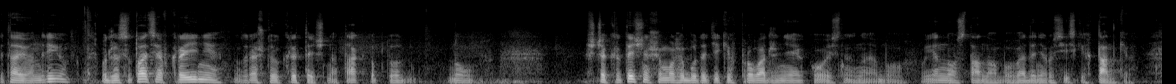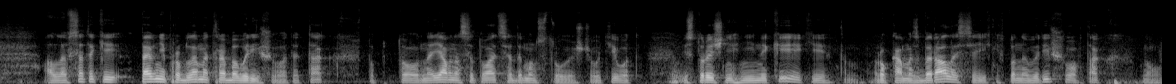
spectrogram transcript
Вітаю, Андрію. Отже, ситуація в країні, зрештою, критична, так? Тобто, ну, ще критичніше може бути тільки впровадження якогось, не знаю, або воєнного стану, або введення російських танків. Але все-таки певні проблеми треба вирішувати, так? Тобто наявна ситуація демонструє, що оті от історичні гнійники, які там роками збиралися, їх ніхто не вирішував, так ну,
